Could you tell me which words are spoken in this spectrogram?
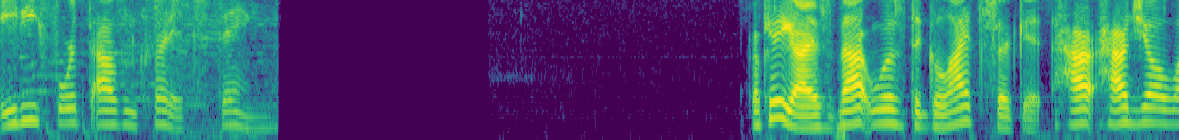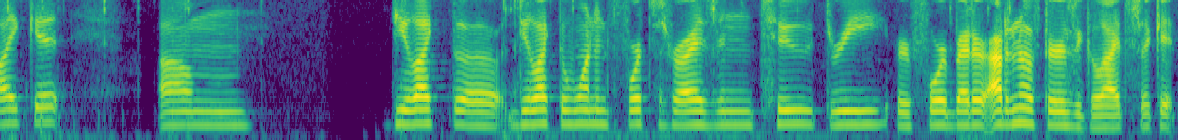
84,000 credits, dang. Okay, guys, that was the Goliath Circuit. How how'd y'all like it? Um, do you like the do you like the one in Forza Horizon 2, 3, or 4 better? I don't know if there is a Goliath Circuit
